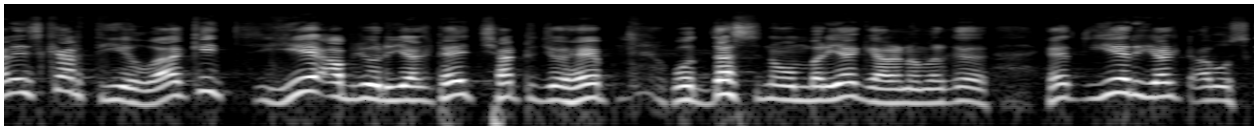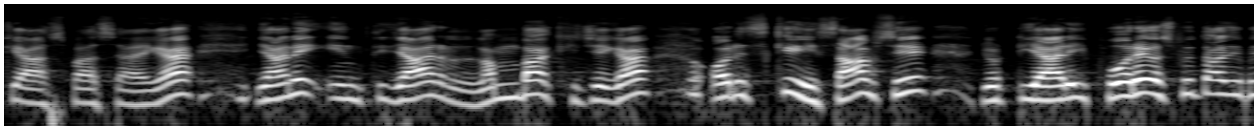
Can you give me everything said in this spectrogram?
यानी इसका अर्थ ये हुआ कि ये अब जो रिज़ल्ट है, छठ जो है, वो 10 नवंबर या 11 नवंबर का है। तो ये रिज़ल्ट अब उसके आसपास आएगा। यानी इंतज़ार लंबा खींचेगा और इसके हिसाब से जो टी आर फोर है उस पर तो आज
